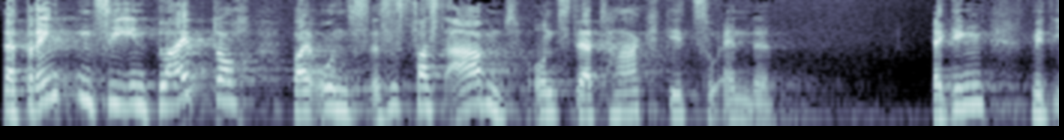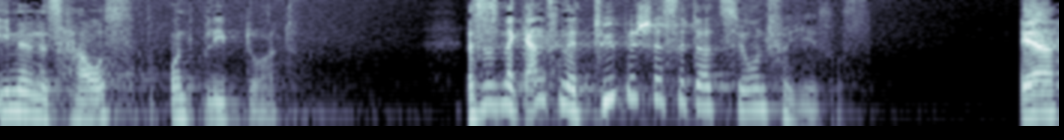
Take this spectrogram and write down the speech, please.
Da drängten sie ihn, bleib doch bei uns. Es ist fast Abend und der Tag geht zu Ende. Er ging mit ihnen ins Haus und blieb dort. Das ist eine ganz eine typische Situation für Jesus. Er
